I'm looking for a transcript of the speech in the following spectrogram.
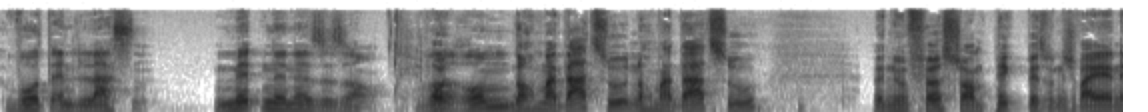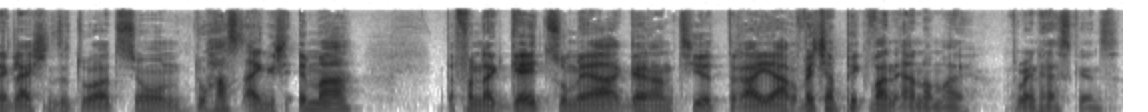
wurde entlassen. Mitten in der Saison. Warum? Nochmal dazu, nochmal dazu, wenn du ein First Round Pick bist und ich war ja in der gleichen Situation, du hast eigentlich immer von der Geldsumme her garantiert drei Jahre. Welcher Pick war er nochmal? Dwayne Haskins.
